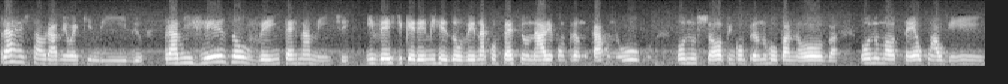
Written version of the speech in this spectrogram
para restaurar meu equilíbrio, para me resolver internamente, em vez de querer me resolver na concessionária comprando um carro novo, ou no shopping comprando roupa nova, ou no motel com alguém,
